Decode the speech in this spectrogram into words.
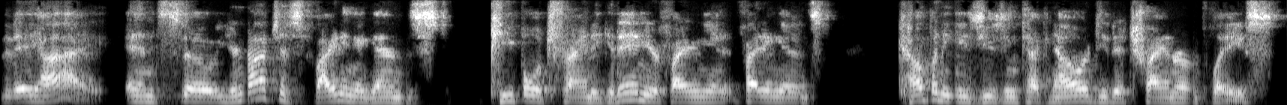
the AI. And so you're not just fighting against people trying to get in. You're fighting fighting against companies using technology to try and replace.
